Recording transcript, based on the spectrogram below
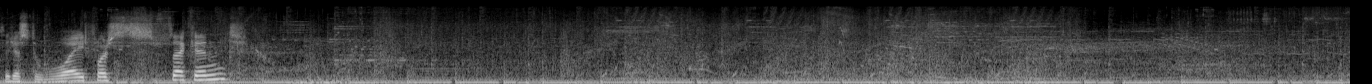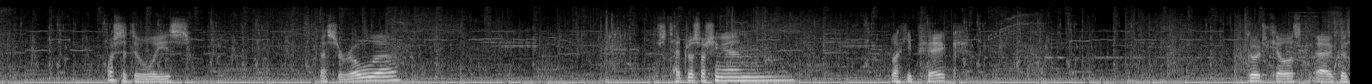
So just wait for a second. What's the dualies? Roller. There's Tetris rushing in. Lucky pick. Good kills, uh, good,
